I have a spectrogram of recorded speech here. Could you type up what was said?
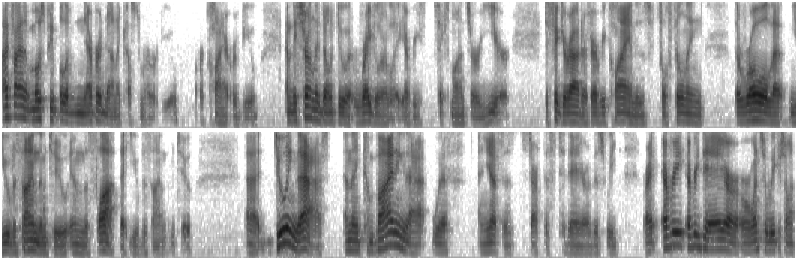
I find that most people have never done a customer review or client review, and they certainly don't do it regularly every six months or a year to figure out if every client is fulfilling the role that you've assigned them to in the slot that you've assigned them to. Uh, doing that and then combining that with and you have to start this today or this week right? Every every day or, or once a week or so on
